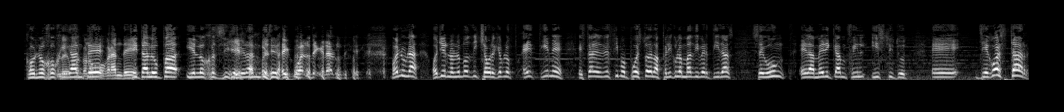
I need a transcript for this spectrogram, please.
con ojo gigante, con ojo grande. quita lupa y el ojo y sigue ojo grande. está igual de grande. Bueno, una, oye, nos lo hemos dicho, por ejemplo, eh, tiene, está en el décimo puesto de las películas más divertidas según el American Film Institute. Eh, llegó a estar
